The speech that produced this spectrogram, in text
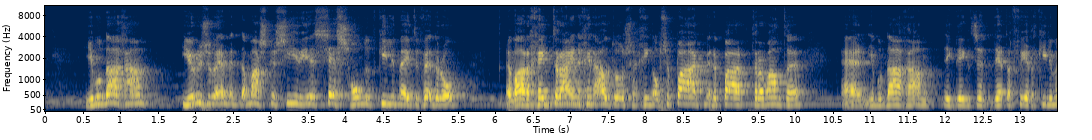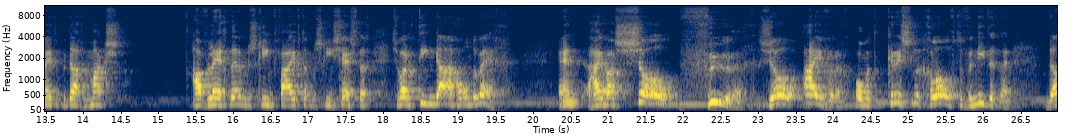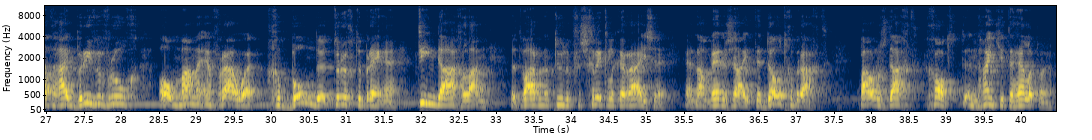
Je moet nagaan, Jeruzalem en Damascus, Syrië, 600 kilometer verderop. Er waren geen treinen, geen auto's. Hij ging op zijn paard met een paar trawanten. En je moet nagaan, ik denk dat ze 30, 40 kilometer per dag max aflegde, misschien 50, misschien 60. Ze waren 10 dagen onderweg. En hij was zo vurig, zo ijverig om het christelijk geloof te vernietigen, dat hij brieven vroeg om mannen en vrouwen gebonden terug te brengen, tien dagen lang. Dat waren natuurlijk verschrikkelijke reizen. En dan werden zij ter dood gebracht. Paulus dacht God een handje te helpen.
